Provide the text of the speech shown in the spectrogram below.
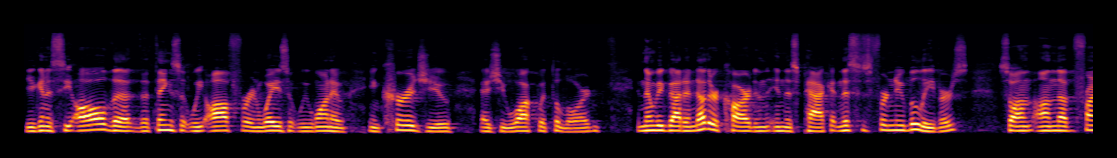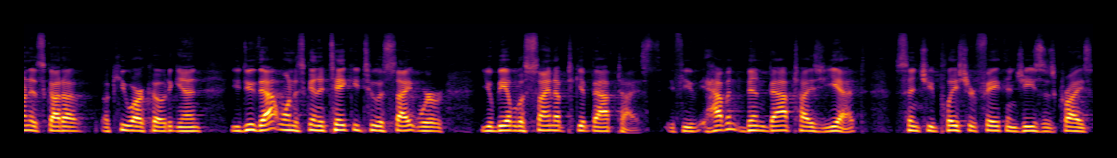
You're going to see all the, the things that we offer and ways that we want to encourage you as you walk with the Lord. And then we've got another card in, in this packet, and this is for new believers. So on, on the front, it's got a, a QR code again. You do that one, it's going to take you to a site where you'll be able to sign up to get baptized. If you haven't been baptized yet, since you place your faith in Jesus Christ,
